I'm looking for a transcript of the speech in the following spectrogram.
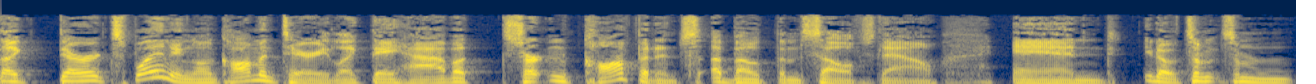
like, they're explaining on commentary, like they have a certain confidence about themselves now. And, you know, some, some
